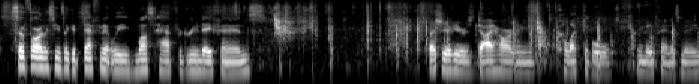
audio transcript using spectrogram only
So far, this seems like a definitely must-have for Green Day fans. Especially if you're as diehard and collectible Green Day fan as me.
